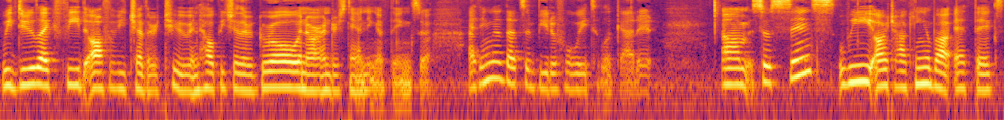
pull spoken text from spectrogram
we do like feed off of each other too and help each other grow in our understanding of things. So I think that that's a beautiful way to look at it. Um, so since we are talking about ethics,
